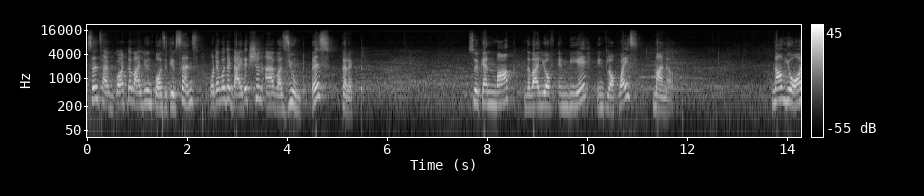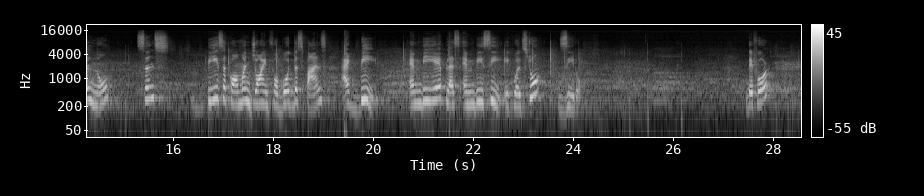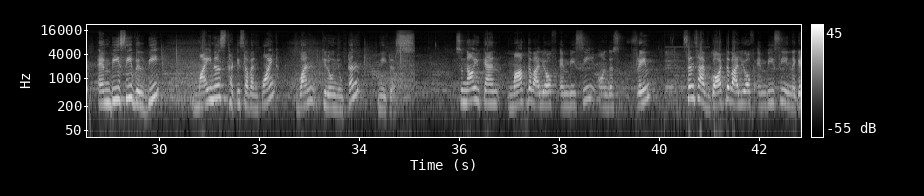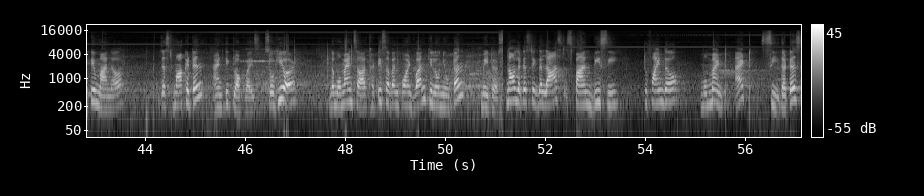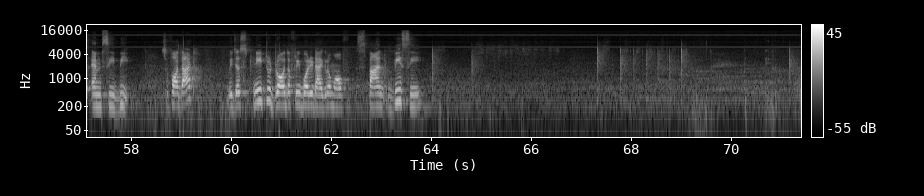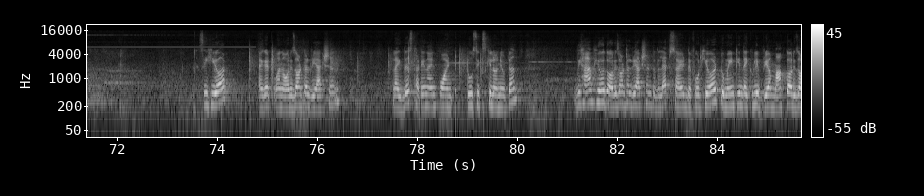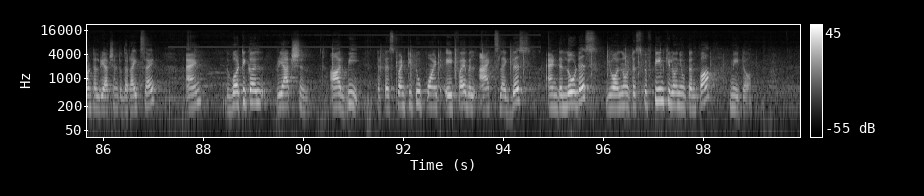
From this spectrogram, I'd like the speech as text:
Since I have got the value in positive sense, whatever the direction I have assumed is correct. So you can mark the value of MBA in clockwise manner. Now you all know since B is a common joint for both the spans at B MBA plus MBC equals to 0. Therefore, MBC will be minus 37.1 kilonewton meters. So now you can mark the value of MBC on this frame. Since I have got the value of MBC in negative manner, just mark it in anti-clockwise. So here the moments are 37.1 kilonewton meters. Now let us take the last span BC to find the moment at C that is MCB. So for that we just need to draw the free body diagram of span BC See here, I get one horizontal reaction like this 39.26 kilonewton. We have here the horizontal reaction to the left side therefore here to maintain the equilibrium mark the horizontal reaction to the right side. And the vertical reaction RB that is 22.85 will acts like this. And the load is you all know it is 15 kilonewton per meter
